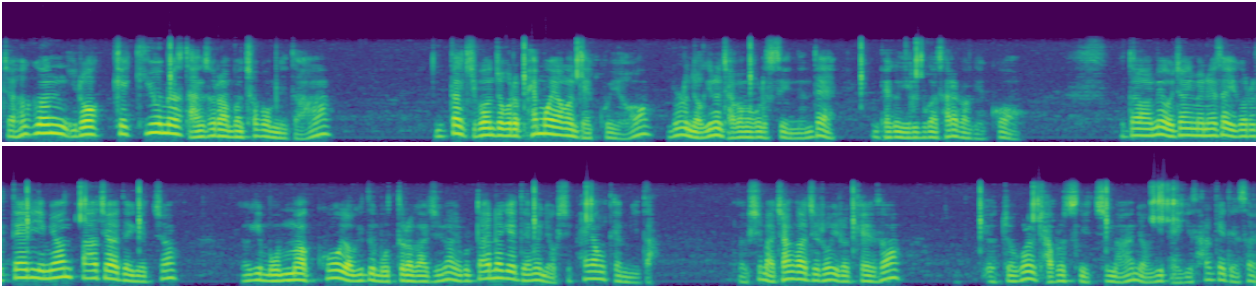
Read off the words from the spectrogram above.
자, 흙은 이렇게 끼우면서 단수를 한번 쳐봅니다. 일단 기본적으로 패 모양은 됐고요. 물론 여기는 잡아먹을 수 있는데 백은 일부가 살아가겠고 그 다음에 이 장면에서 이거를 때리면 빠져야 되겠죠. 여기 못 맞고 여기도 못 들어가지만 이걸 따내게 되면 역시 패 형태입니다. 역시 마찬가지로 이렇게 해서 이쪽을 잡을 수는 있지만 여기 백이 살게 돼서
